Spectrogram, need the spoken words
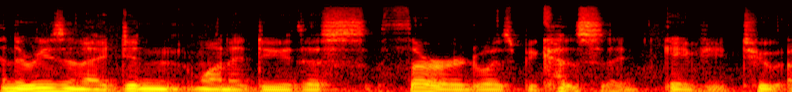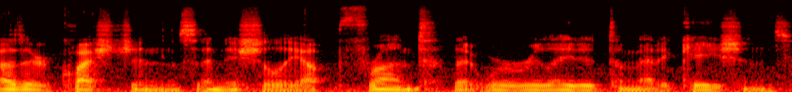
and the reason I didn't want to do this third was because I gave you two other questions initially up front that were related to medications.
